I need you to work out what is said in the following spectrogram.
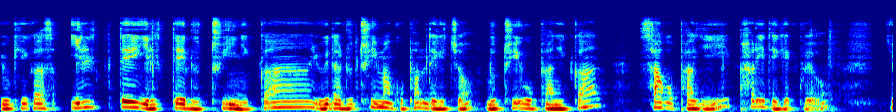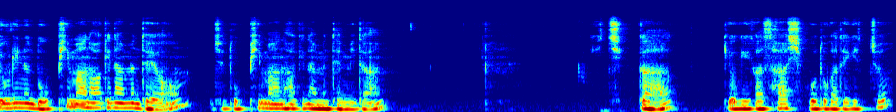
여기가 1대 1대 루트 2니까 여기다 루트 2만 곱하면 되겠죠. 루트 2 곱하니까 4 곱하기 8이 되겠고요. 이제 우리는 높이만 확인하면 돼요. 이제 높이만 확인하면 됩니다. 여기 직각 여기가 45도가 되겠죠.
